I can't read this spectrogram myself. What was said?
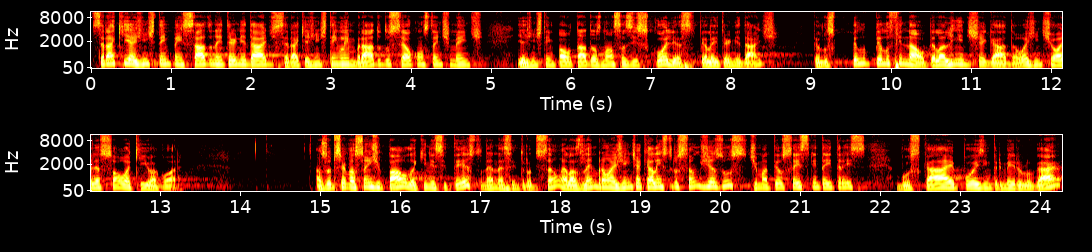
Será que a gente tem pensado na eternidade? Será que a gente tem lembrado do céu constantemente? E a gente tem pautado as nossas escolhas pela eternidade? pelos, pelo, pelo final, pela linha de chegada, ou a gente olha só o aqui e o agora. As observações de Paulo aqui nesse texto, né, nessa introdução, elas lembram a gente aquela instrução de Jesus, de Mateus 6,33. Buscai, pois, em primeiro lugar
